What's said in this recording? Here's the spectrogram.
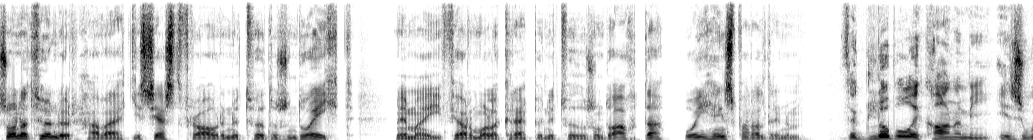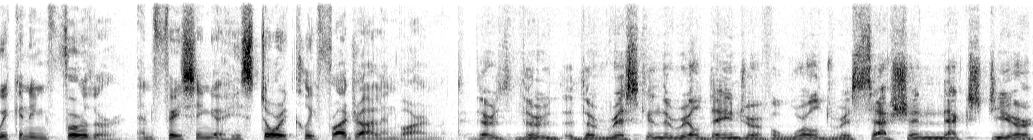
Svona tölur hafa ekki sérst frá árinu 2001 nema í fjármálakreppunni 2008 og í heimsfaraldrinum. The global economy is weakening further and facing a historically fragile environment. There's the, the risk and the real danger of a world recession next year.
